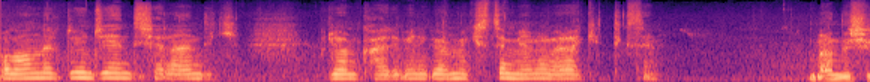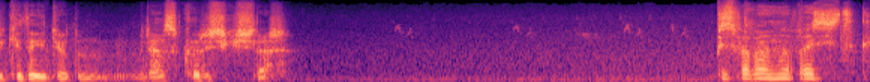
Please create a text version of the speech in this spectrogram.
Olanları duyunca endişelendik. Biliyorum Kayra beni görmek istemiyor ama merak ettik seni. Ben de şirkete gidiyordum. Biraz karışık işler. Biz babamla barıştık.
